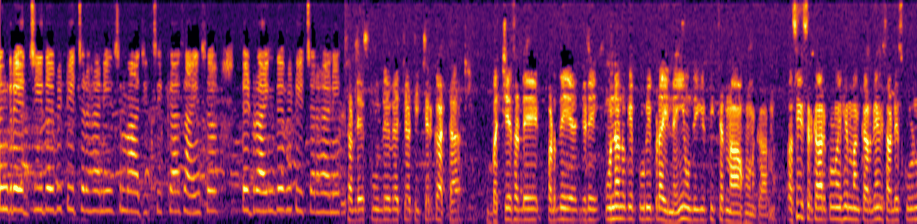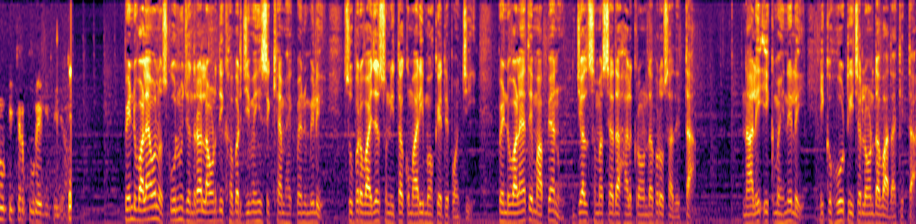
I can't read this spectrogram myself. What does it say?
ਅੰਗਰੇਜ਼ੀ ਦੇ ਵੀ ਟੀਚਰ ਹੈ ਨਹੀਂ ਸਮਾਜਿਕ ਸਿੱਖਿਆ ਸਾਇੰਸ ਤੇ ਡਰਾਇੰਗ ਦੇ ਵੀ ਟੀਚਰ ਹੈ ਨਹੀਂ। ਸਾਡੇ ਸਕੂਲ ਦੇ ਵਿੱਚ ਟੀਚਰ ਘੱਟ ਆ। ਬੱਚੇ ਸਾਡੇ ਪੜ੍ਹਦੇ ਆ ਜਿਹੜੇ ਉਹਨਾਂ ਨੂੰ ਕਿ ਪੂਰੀ ਪੜ੍ਹਾਈ ਨਹੀਂ ਆਉਂਦੀ ਕਿ ਟੀਚਰ ਨਾ ਹੋਣ ਕਾਰਨ। ਅਸੀਂ ਸਰਕਾਰ ਕੋਲੋਂ ਇਹ ਮੰਗ ਕਰਦੇ ਹਾਂ ਕਿ ਸਾਡੇ ਸਕੂਲ ਨੂੰ ਟੀਚਰ ਪੂਰੇ ਕੀਤੇ ਜਾਣ। ਪਿੰਡ ਵਾਲਿਆਂ ਵੱਲੋਂ ਸਕੂਲ ਨੂੰ ਜੰਦਰਾ ਲਾਉਣ ਦੀ ਖਬਰ ਜਿਵੇਂ ਹੀ ਸਿੱਖਿਆ ਮਹਿਕਮੇ ਨੂੰ ਮਿਲੀ ਸੁਪਰਵਾਈਜ਼ਰ ਸੁਨੀਤਾ ਕੁਮਾਰੀ ਮੌਕੇ ਤੇ ਪਹੁੰਚੀ। ਪਿੰਡ ਵਾਲਿਆਂ ਤੇ ਮਾਪਿਆਂ ਨੂੰ ਜਲਦ ਸਮੱਸਿਆ ਦਾ ਹੱਲ ਕਰਾਉਣ ਦਾ ਭਰੋਸਾ ਦਿੱਤਾ। ਨਾਲ ਹੀ 1 ਮਹੀਨੇ ਲਈ ਇੱਕ ਹੋਰ ਟੀਚਰ ਲਾਉਣ ਦਾ ਵਾਅਦਾ ਕੀਤਾ।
